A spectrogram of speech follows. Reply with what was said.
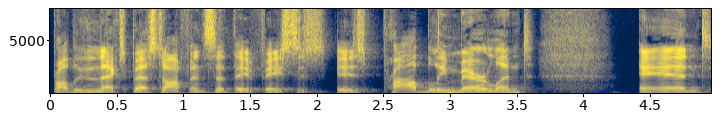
Probably the next best offense that they've faced is is probably Maryland. And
